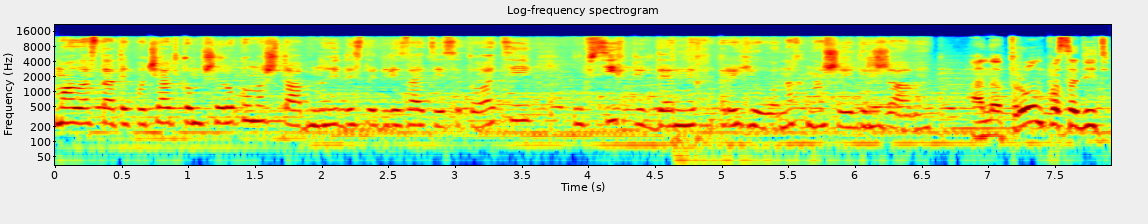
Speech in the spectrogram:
мала стати початком широкомасштабної дестабілізації ситуації у всіх південних регіонах нашої держави. А на трон посадить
